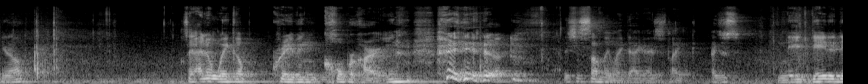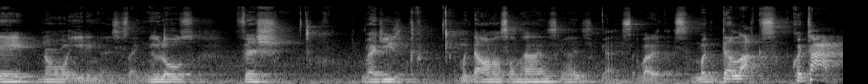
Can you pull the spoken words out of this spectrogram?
you know. It's like I don't wake up craving Cobra Heart, you know. it's just something like that, guys. Like I just day to day normal eating, guys. It's like noodles, fish, veggies, McDonald's sometimes, guys. Guys, about this McDeluxe, quick time.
